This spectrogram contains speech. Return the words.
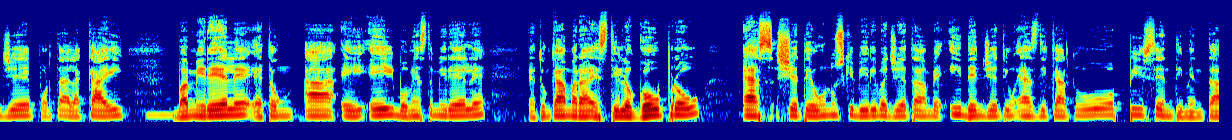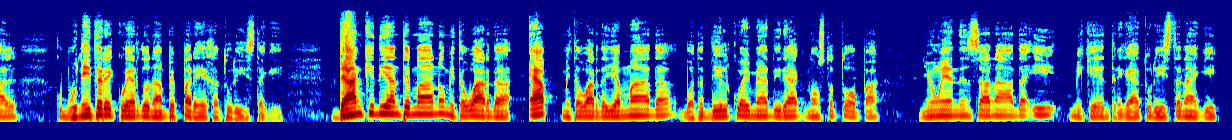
de portar ela cai, ba mirele, é um AAA, bom esta mirele, é um câmera estilo GoPro, S71 que biriba dia também e dentro um SD card opi sentimental com bonita recuerdo na pareja turista aqui. Danke de antemano, me guarda app, me guarda chamada, bota deal com a email direct, nós topa, não entra nada e me quer entregar turista aqui,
